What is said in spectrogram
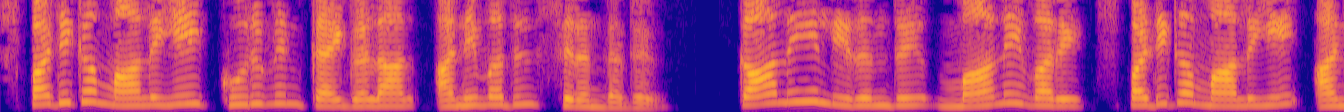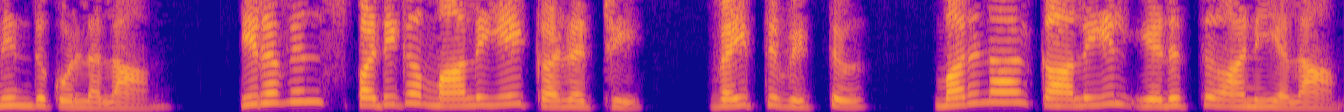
ஸ்படிக மாலையை குருவின் கைகளால் அணிவது சிறந்தது. காலையில் இருந்து மாலை வரை ஸ்படிக மாலையை அணிந்து கொள்ளலாம். இரவில் ஸ்படிக மாலையை கழற்றி வைத்துவிட்டு மறுநாள் காலையில் எடுத்து அணியலாம்.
